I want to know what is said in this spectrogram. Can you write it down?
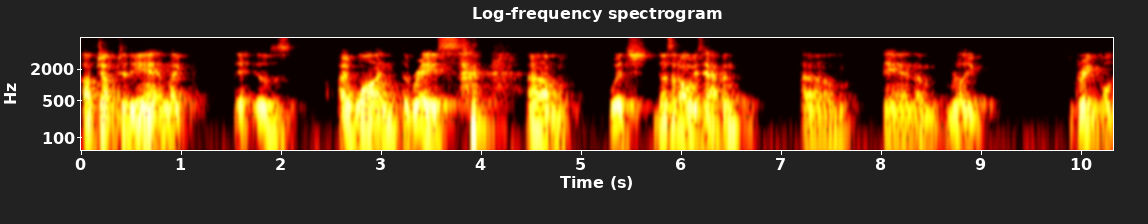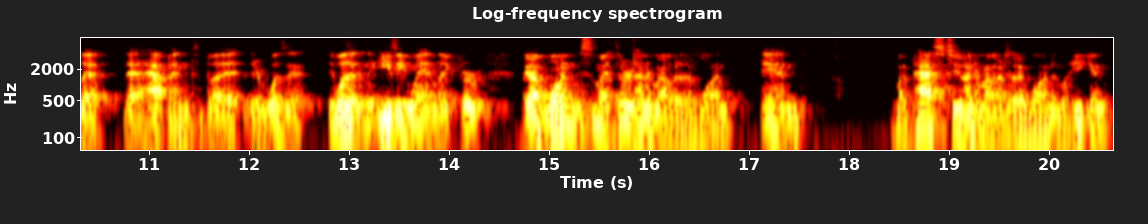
I'll jump to the end. Like it, it was, I won the race, um, which doesn't always happen. Um, and I'm really grateful that that happened, but there wasn't, it wasn't an easy win. Like for, like I've won, this is my third hundred miler that I've won. And my past 200 milers that I won, the Mohican,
